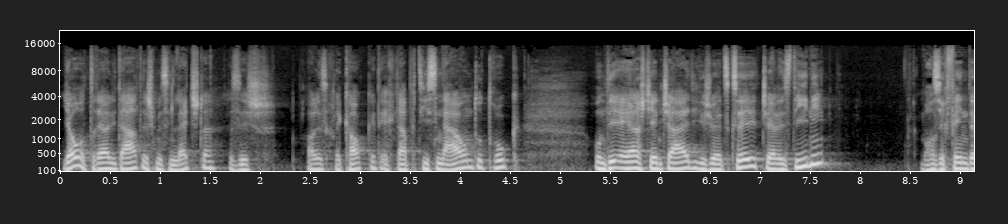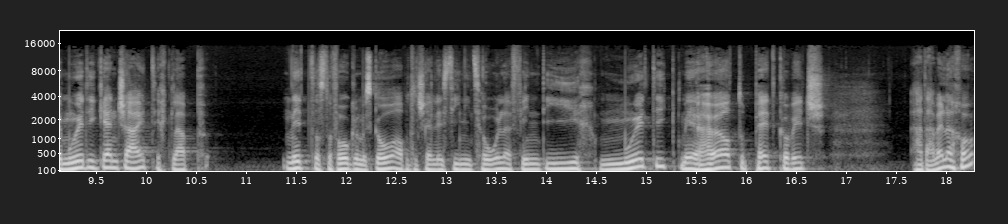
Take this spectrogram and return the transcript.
ja, die Realität ist, wir sind Letzte. Es ist alles ein bisschen kacke. Ich glaube, die sind auch unter Druck. Und die erste Entscheidung ist jetzt gesehen, Celestini. Was ich finde, ein mutiger Entscheid. Ich glaube nicht, dass der Vogel muss gehen, aber den Celestini zu holen, finde ich mutig. Man hört, der Petkovic hat auch kommen.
